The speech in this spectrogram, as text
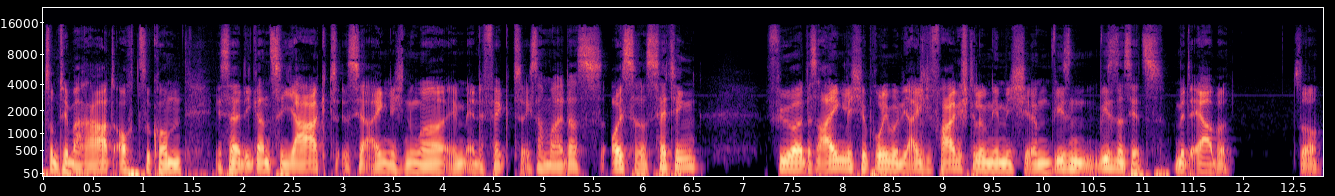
zum Thema Rad auch zu kommen, ist ja die ganze Jagd ist ja eigentlich nur im Endeffekt, ich sag mal, das äußere Setting für das eigentliche Problem oder die eigentliche Fragestellung, nämlich, ähm, wie, ist denn, wie ist denn das jetzt mit Erbe? So.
